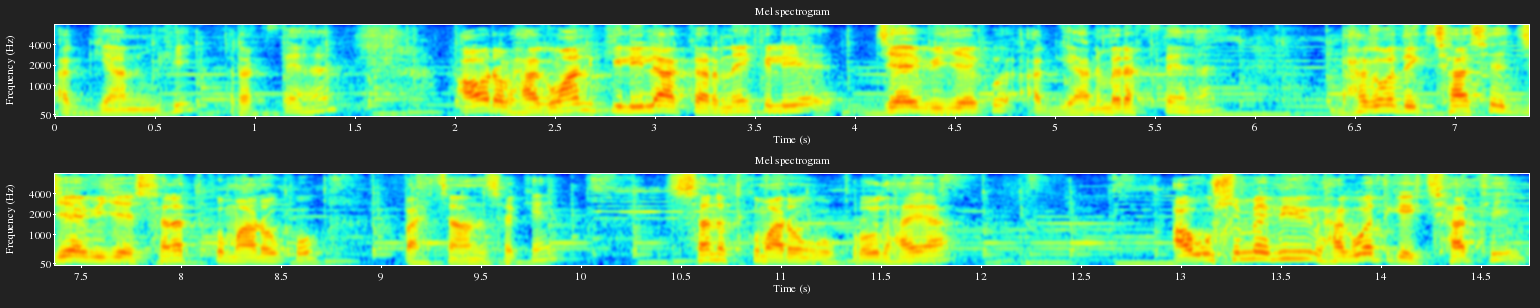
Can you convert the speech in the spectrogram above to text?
अज्ञान भी रखते हैं। और भगवान की लीला करने के लिए जय विजय को अज्ञान में रखते हैं। भगवत इच्छा से जय विजय सनत कुमारों को पहचान सकें। सनत कुमारों को क्रोध आया। और उसमें भी भगवत की इच्छा थी।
